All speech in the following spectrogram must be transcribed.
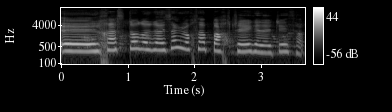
e, hasta olacaksam yoksa bahçeye geleceksem.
